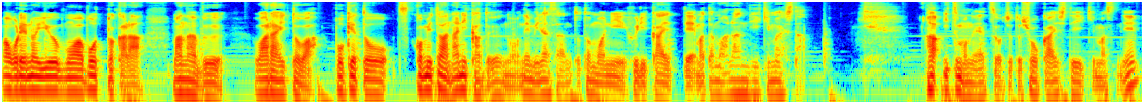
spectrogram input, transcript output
まあ、俺のユーモアボットから学ぶ笑いとは、ボケとツッコミとは何かというのをね、皆さんと共に振り返って、また学んでいきました。あ、いつものやつをちょっと紹介していきますね。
